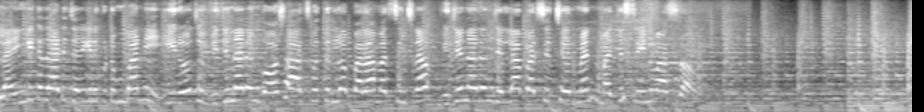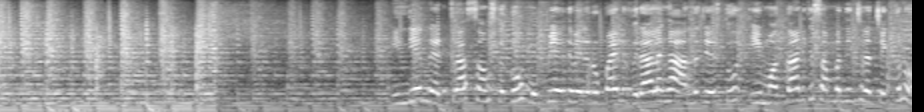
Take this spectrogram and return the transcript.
లైంగిక దాడి జరిగిన కుటుంబాన్ని ఈ రోజు విజయనగరం ఘోష ఆసుపత్రిలో పరామర్శించిన విజయనగరం జిల్లా పరిషత్ చైర్మన్ మధ్య శ్రీనివాసరావు. ఇండియన్ రెడ్ క్రాస్ సంస్థకు ముప్పై ఐదు వేల రూపాయలు విరాళంగా అందజేస్తూ ఈ మొత్తానికి సంబంధించిన చెక్కును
